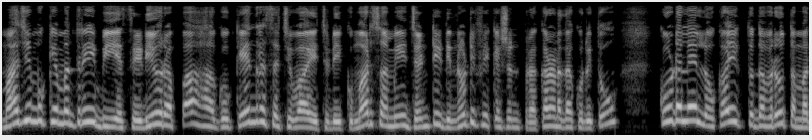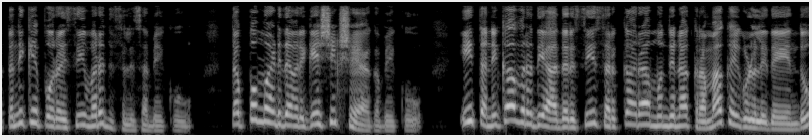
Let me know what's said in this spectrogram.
ಮಾಜಿ ಮುಖ್ಯಮಂತ್ರಿ ಬಿಎಸ್ ಯಡಿಯೂರಪ್ಪ ಹಾಗೂ ಕೇಂದ್ರ ಸಚಿವ ಎಚ್ ಡಿ ಕುಮಾರಸ್ವಾಮಿ ಜಂಟಿ ಡಿನೋಟಿಫಿಕೇಶನ್ ಪ್ರಕರಣದ ಕುರಿತು ಕೂಡಲೇ ಲೋಕಾಯುಕ್ತದವರು ತಮ್ಮ ತನಿಖೆ ಪೂರೈಸಿ ವರದಿ ಸಲ್ಲಿಸಬೇಕು. ತಪ್ಪು ಮಾಡಿದವರಿಗೆ ಶಿಕ್ಷೆಯಾಗಬೇಕು. ಈ ತನಿಖಾ ವರದಿ ಆಧರಿಸಿ ಸರ್ಕಾರ ಮುಂದಿನ ಕ್ರಮ ಕೈಗೊಳ್ಳಲಿದೆ ಎಂದು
